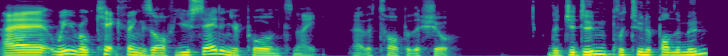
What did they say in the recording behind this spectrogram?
Uh, we will kick things off. You said in your poem tonight at the top of the show, the Judoon platoon upon the moon.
